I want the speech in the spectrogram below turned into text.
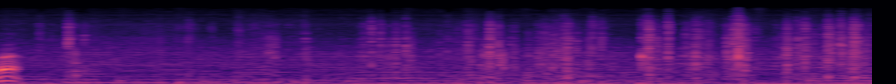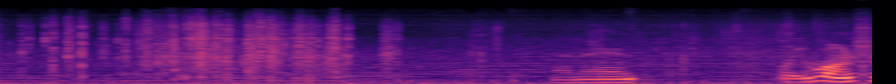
That. And then we want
